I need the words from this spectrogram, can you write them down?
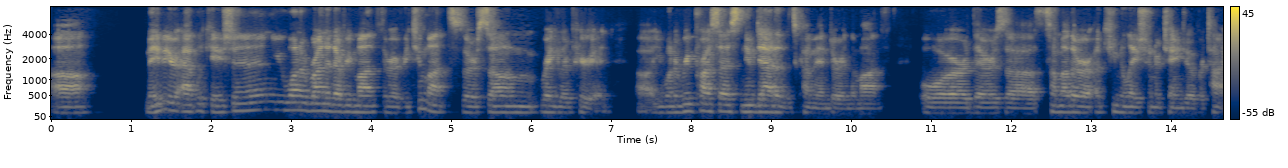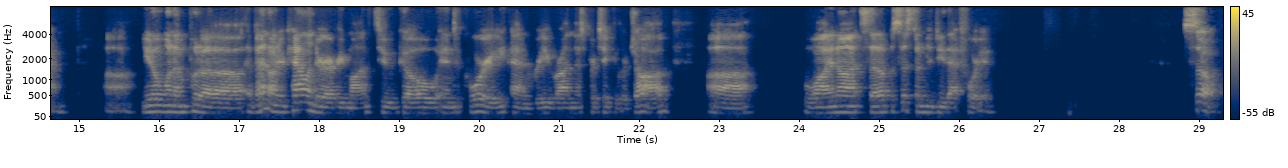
Uh, maybe your application, you want to run it every month or every two months or some regular period. Uh, you want to reprocess new data that's come in during the month or there's uh, some other accumulation or change over time. Uh, you don't want to put a event on your calendar every month to go into Cori and rerun this particular job. Uh, why not set up a system to do that for you? So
